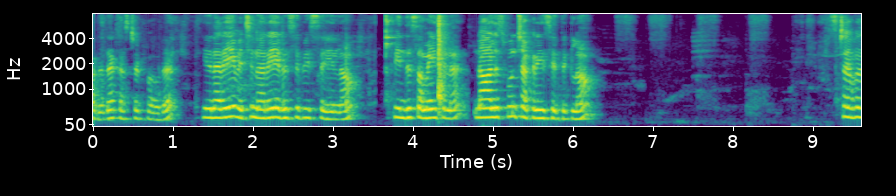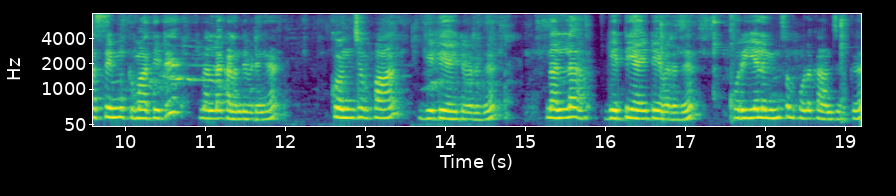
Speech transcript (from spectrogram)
அதுதான் கஸ்டர்ட் பவுடர் இது நிறைய வச்சு நிறைய ரெசிபிஸ் செய்யலாம். இந்த சமயத்தில் நாலு ஸ்பூன் சர்க்கரையை சேர்த்துக்கலாம். ஸ்டவ்வை சிம்முக்கு மாற்றிட்டு நல்லா கலந்து விடுங்க. கொஞ்சம் பால் கெட்டி ஆகிட்டு வருது. நல்லா கெட்டி ஆகிட்டே வருது. ஒரு ஏழு நிமிஷம் போல் காஞ்சிருக்கு.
